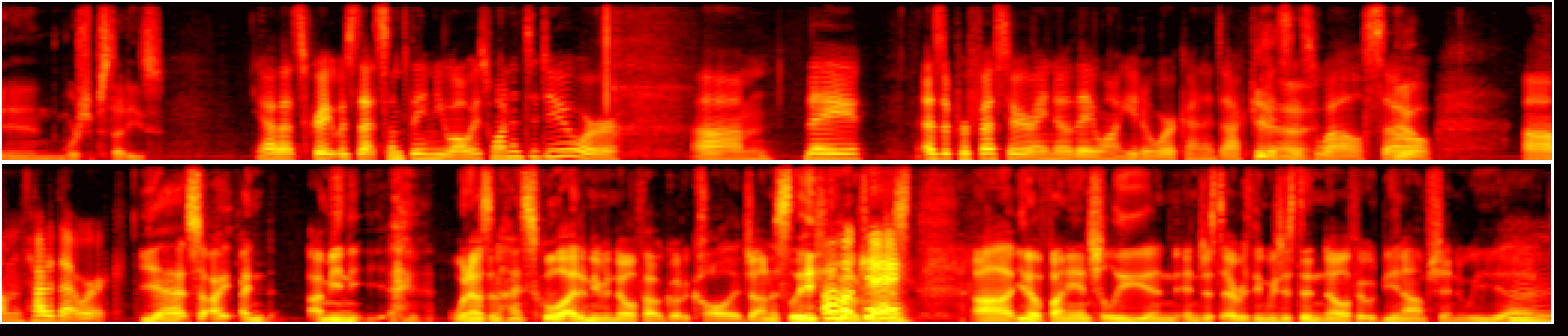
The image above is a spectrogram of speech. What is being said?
in worship studies. Yeah, that's great. Was that something you always wanted to do, or um, they, as a professor, I know they want you to work on a doctorate Yeah. as well. So, um, how did that work? Yeah, so I, I, I mean, when I was in high school, I didn't even know if I would go to college. Honestly, you Oh, know, okay. just, uh, you know, financially and, and just everything, we just didn't know if it would be an option. We, uh, Hmm.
